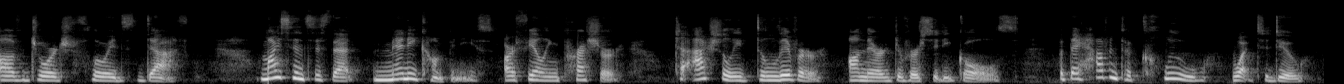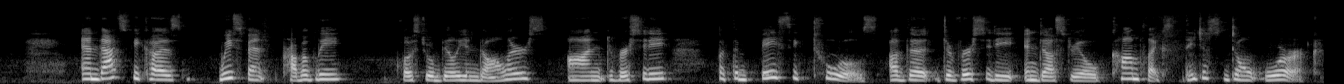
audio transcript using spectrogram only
of George Floyd's death, my sense is that many companies are feeling pressure to actually deliver on their diversity goals, but they haven't a clue what to do. And that's because we spent probably close to a billion dollars on diversity, but the basic tools of the diversity industrial complex, they just don't work.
